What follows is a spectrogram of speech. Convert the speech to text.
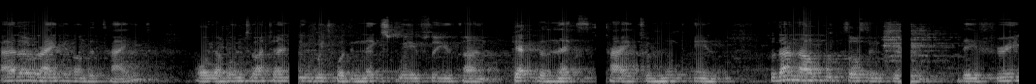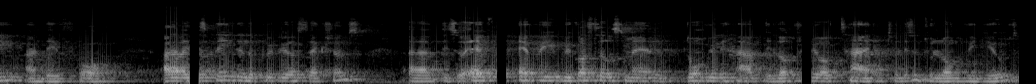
either riding on the tide or you're going to actually wait for the next wave so you can get the next tide to move in. So that now puts us into day three and day four. As I explained in the previous sections, uh, so every, every because salesmen don't really have the luxury of time to listen to long videos,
